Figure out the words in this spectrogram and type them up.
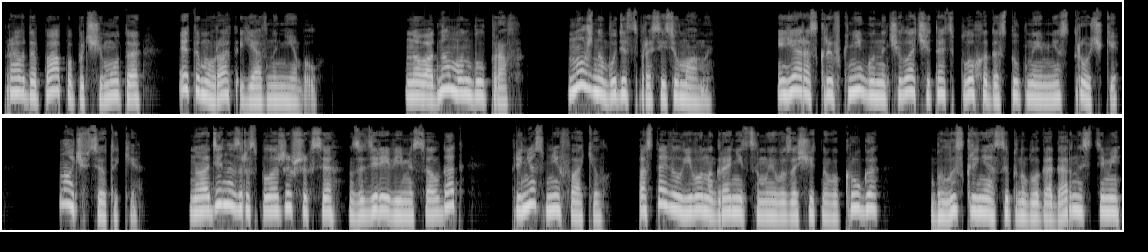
Правда, папа почему-то этому рад явно не был. Но в одном он был прав. Нужно будет спросить у мамы и я, раскрыв книгу, начала читать плохо доступные мне строчки. Ночь все-таки. Но один из расположившихся за деревьями солдат принес мне факел, поставил его на границе моего защитного круга, был искренне осыпан благодарностями,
